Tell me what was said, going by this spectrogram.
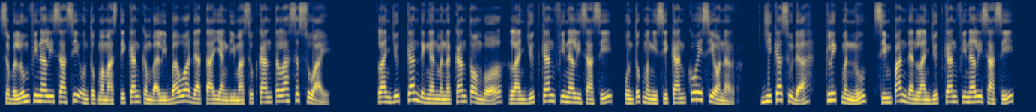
sebelum finalisasi untuk memastikan kembali bahwa data yang dimasukkan telah sesuai. Lanjutkan dengan menekan tombol lanjutkan finalisasi untuk mengisikan kuesioner. Jika sudah, Klik menu, simpan dan lanjutkan finalisasi,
